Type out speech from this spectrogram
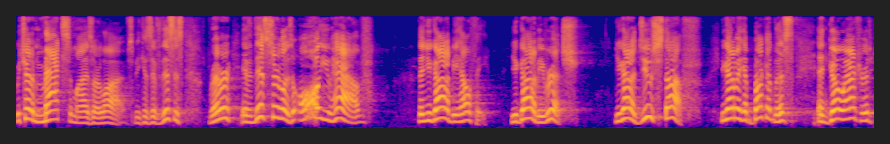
We try to maximize our lives because if this is, remember, if this circle is all you have, then you got to be healthy. You got to be rich. You got to do stuff. You got to make a bucket list and go after it.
